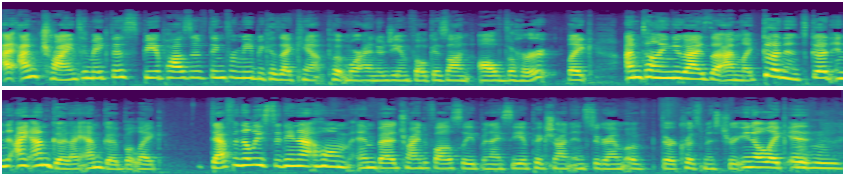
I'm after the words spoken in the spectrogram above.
I, i'm trying to make this be a positive thing for me because i can't put more energy and focus on all the hurt. Like i'm telling you guys that i'm like good and it's good and i am good i am good but like definitely sitting at home in bed trying to fall asleep and i see a picture on instagram of their christmas tree. You know like it mm-hmm.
